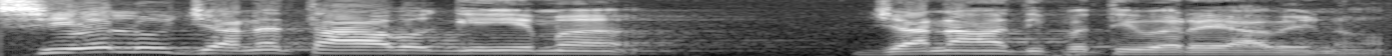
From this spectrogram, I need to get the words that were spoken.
සියලු ජනතාවගේම ජනාධිපතිවරයා වෙනවා.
